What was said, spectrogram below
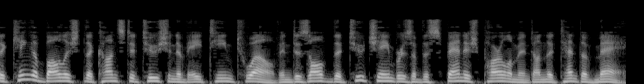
The king abolished the Constitution of 1812 and dissolved the two chambers of the Spanish Parliament on 10 May.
